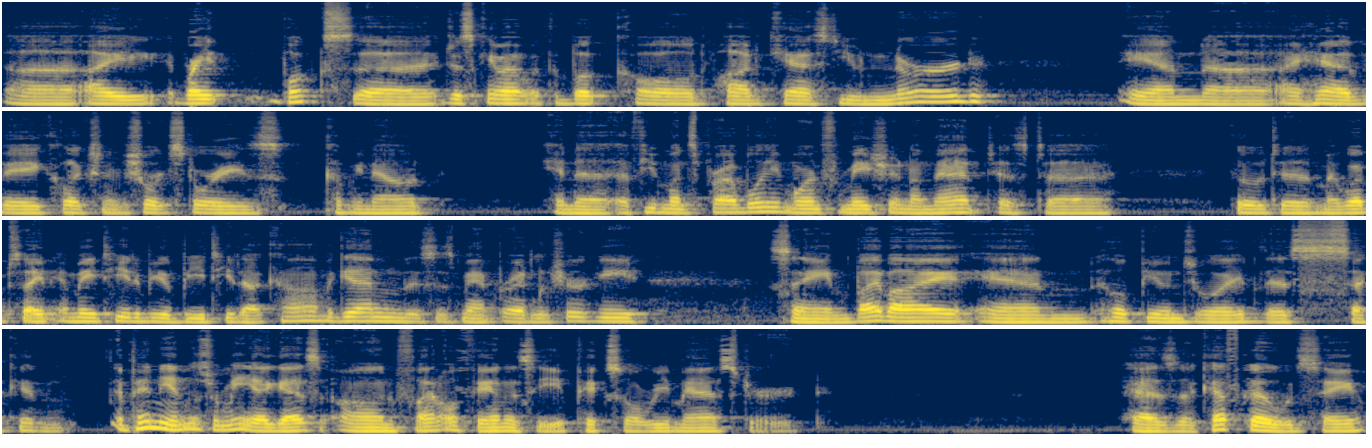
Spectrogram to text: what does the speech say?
uh, I write books. Uh, just came out with a book called Podcast You Nerd. And uh, I have a collection of short stories coming out in a, a few months probably. More information on that, just uh, go to my website, matwbt.com. Again, this is Matt Bradley Tschirgi saying bye-bye and hope you enjoyed this second opinions for me, I guess, on Final Fantasy Pixel Remastered. As Kefka would say,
